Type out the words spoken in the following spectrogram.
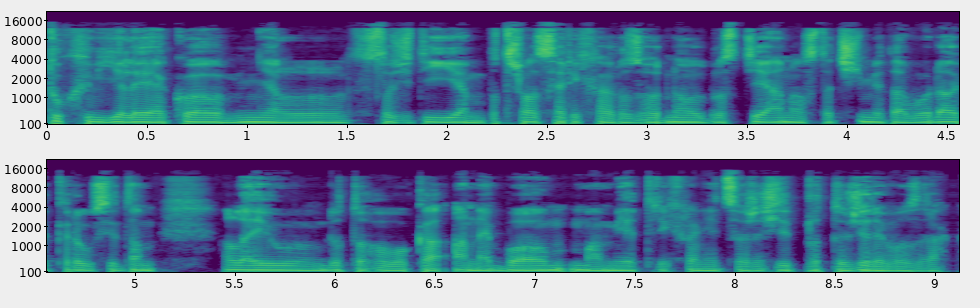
tu chvíli jako měl složitý potřeboval se rychle rozhodnout, prostě ano, stačí mi ta voda, kterou si tam leju do toho oka, anebo mám je rychle něco řešit, protože jde o zrak.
